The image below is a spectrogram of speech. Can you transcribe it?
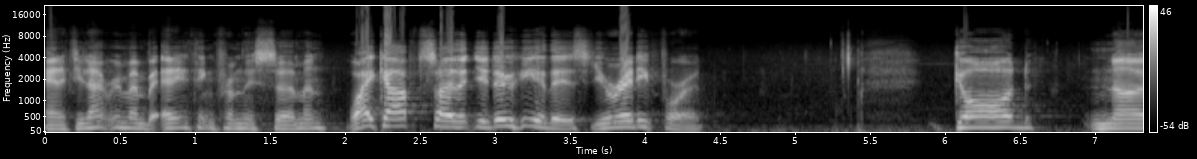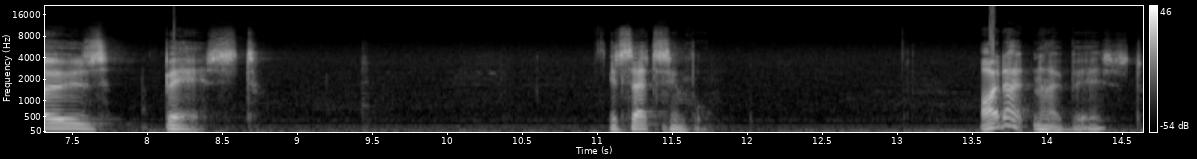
And if you don't remember anything from this sermon, wake up so that you do hear this. You're ready for it. God knows best. It's that simple. I don't know best.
